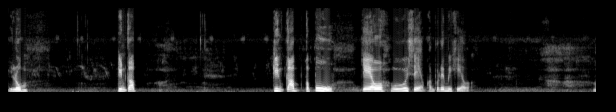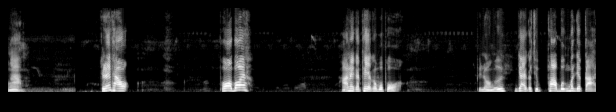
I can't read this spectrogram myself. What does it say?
อีลม กินกับ กินกับกระปูเจวอุ้ยแสบคันพอได้ไม่เขียว งามจะได้เท้าพพ่อบ่อย หาในกระแทกก็บ่พอพี่น้องเอ้ยยายก็สิพาเบิ่งบรรยากาศ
